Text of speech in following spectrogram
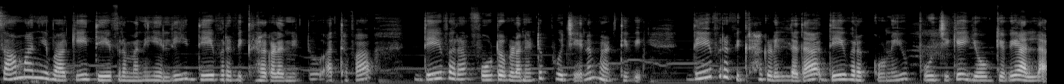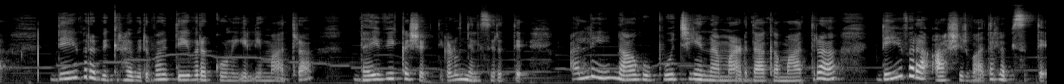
ಸಾಮಾನ್ಯವಾಗಿ ದೇವರ ಮನೆಯಲ್ಲಿ ದೇವರ ವಿಗ್ರಹಗಳನ್ನಿಟ್ಟು ಅಥವಾ ದೇವರ ಫೋಟೋಗಳನ್ನಿಟ್ಟು ಪೂಜೆಯನ್ನು ಮಾಡ್ತೀವಿ. ದೇವರ ವಿಗ್ರಹಗಳಿಲ್ಲದ ದೇವರ ಕೋಣೆಯು ಪೂಜೆಗೆ ಯೋಗ್ಯವೇ ಅಲ್ಲ. ದೇವರ ವಿಗ್ರಹವಿರುವ ದೇವರ ಕೋಣೆಯಲ್ಲಿ ಮಾತ್ರ ದೈವಿಕ ಶಕ್ತಿಗಳು ನೆಲೆಸಿರುತ್ತೆ. ಅಲ್ಲಿ ನಾವು ಪೂಜೆಯನ್ನು ಮಾಡಿದಾಗ ಮಾತ್ರ ದೇವರ ಆಶೀರ್ವಾದ ಲಭಿಸುತ್ತೆ.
